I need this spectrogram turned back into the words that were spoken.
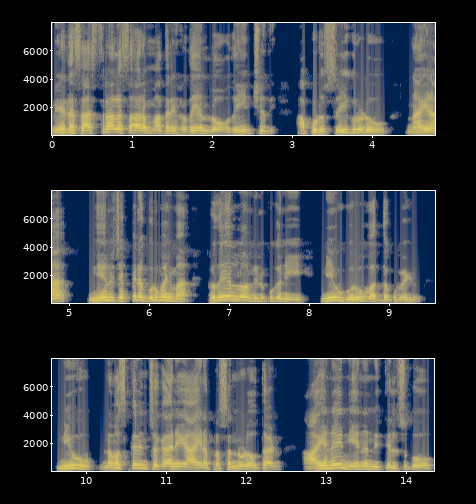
వేదశాస్త్రాల సారం అతని హృదయంలో ఉదయించింది. అప్పుడు శ్రీగురుడు నాయనా నేను చెప్పిన గురుమహిమ హృదయంలో నిలుపుకొని నీవు గురువు వద్దకు వెళ్ళు. నీవు నమస్కరించగానే ఆయన ప్రసన్నుడవుతాడు. ఆయనే నేనని తెలుసుకో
